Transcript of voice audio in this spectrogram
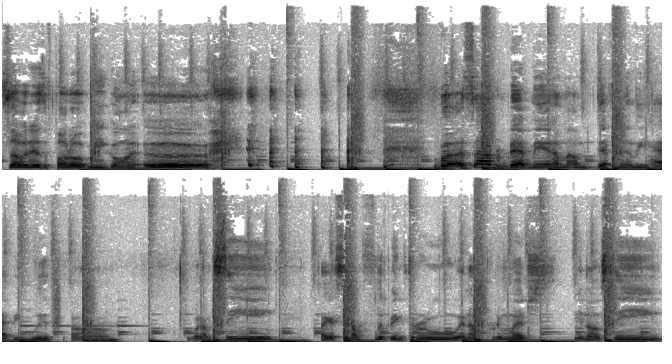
So there's a photo of me going, ugh. but aside from that, man, I'm, I'm definitely happy with um, what I'm seeing. Like I said, I'm flipping through and I'm pretty much, you know, seeing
